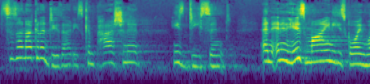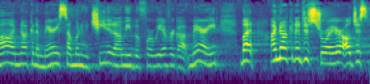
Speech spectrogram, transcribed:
He says, I'm not going to do that. He's compassionate, he's decent. And, and in his mind, he's going, Well, I'm not going to marry someone who cheated on me before we ever got married, but I'm not going to destroy her. I'll just,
